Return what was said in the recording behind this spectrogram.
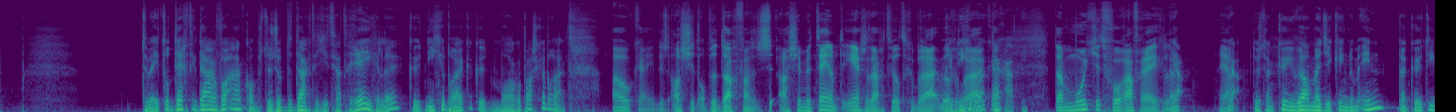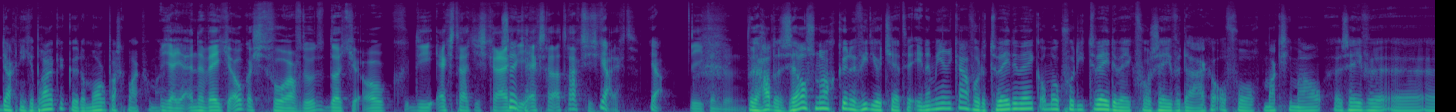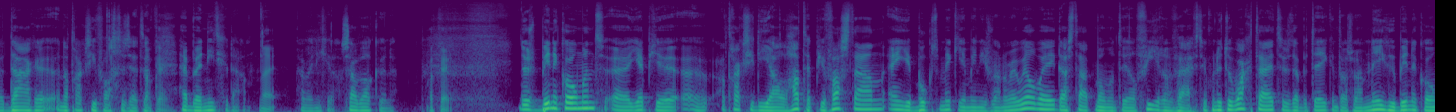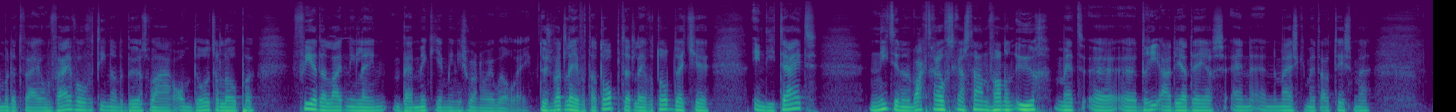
2 tot 30 dagen voor aankomst. Dus op de dag dat je het gaat regelen, kun je het niet gebruiken, kun je het morgen pas gebruiken. Oké, dus als je het op de dag van, als je meteen op de eerste dag het wilt gebru- wil je gebruiken, gebruiken, Dat gaat niet. dan moet je het vooraf regelen. Ja. Ja. Ja. dus dan kun je wel Magic Kingdom in, dan kun je het die dag niet gebruiken, kun je er morgen pas gebruik van maken. Ja, ja, en dan weet je ook als je het vooraf doet, dat je ook die extraatjes krijgt, Zeker. die extra attracties Ja, krijgt. ja. Die je kunt doen. We hadden zelfs nog kunnen videochatten in Amerika voor de tweede week. Om ook voor die tweede week voor zeven dagen of voor maximaal eh, zeven eh, eh, dagen een attractie vast te zetten. Hebben wij niet gedaan. Nee. Hebben we niet gedaan. Zou wel kunnen. oké. Dus binnenkomend, eh, je hebt je eh, attractie die je al had, heb je vaststaan. En je boekt Mickey en Minnie's Runaway Railway. Daar staat momenteel 54 minuten wachttijd. Dus dat betekent als we om 9 uur binnenkomen, dat wij om 5 over 10 aan de beurt waren om door te lopen via de Lightning Lane bij Mickey en Minnie's Runaway Railway. Dus wat levert dat op? Dat levert op dat je in die tijd niet in een wachtrij hoeft te gaan staan van een uur met eh, drie ADHD'ers en een meisje met autisme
